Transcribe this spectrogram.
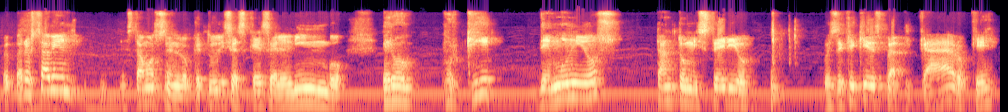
Pero está bien, estamos en lo que tú dices que es el limbo. Pero, ¿por qué demonios tanto misterio? Pues, ¿de qué quieres platicar o qué?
